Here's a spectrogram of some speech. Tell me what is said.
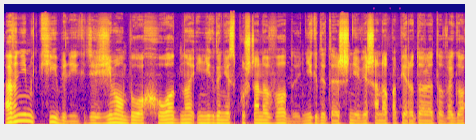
A w nim kibli, gdzie zimą było chłodno i nigdy nie spuszczano wody, nigdy też nie wieszano papieru toaletowego,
